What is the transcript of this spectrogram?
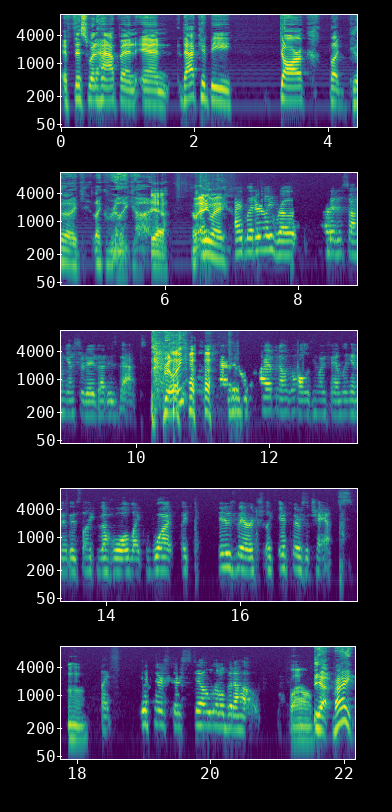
if this would happen, and that could be dark but good, like really good. Yeah. So anyway, I literally wrote started a song yesterday that is that. really. I have, an, I have an alcoholic in my family, and it is like the whole like what like is there like if there's a chance, Mhm. like if there's there's still a little bit of hope. Wow. Yeah, right.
